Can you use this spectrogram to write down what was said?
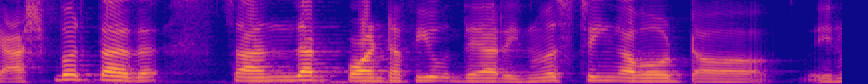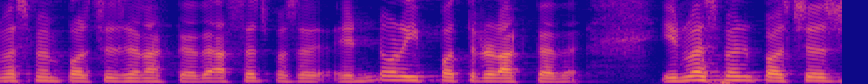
ಕ್ಯಾಶ್ ಬರ್ತಾ ಇದೆ. So on that point of view they are investing about investment purchase ಏನಾಗ್ತಾ ಇದೆ? ಅಸಚ್ ಪರ್ಚೇಸ್ ಎಂಟುನೂರ ಇಪ್ಪತ್ತೆರಡು ಆಗ್ತಾ ಇದೆ. ಇನ್ವೆಸ್ಟ್ಮೆಂಟ್ ಪರ್ಚೇಸ್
